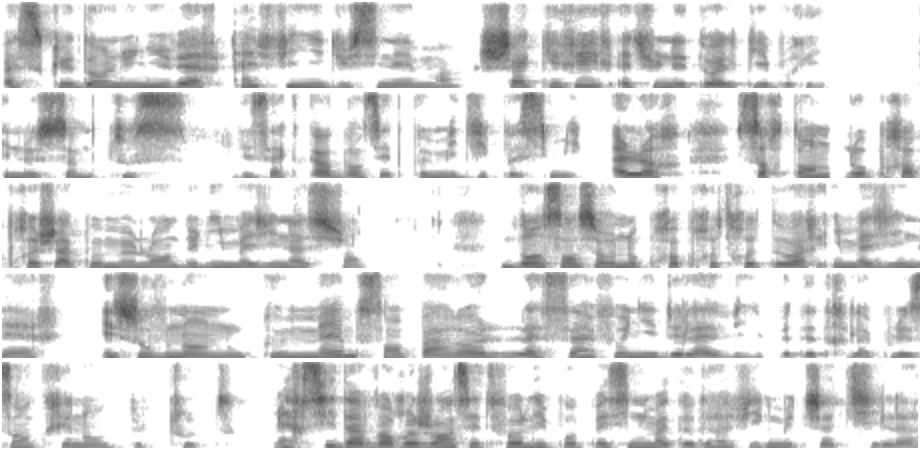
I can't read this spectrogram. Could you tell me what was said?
Parce que dans l'univers infini du cinéma, chaque rire est une étoile qui brille. Et nous sommes tous des acteurs dans cette comédie cosmique. Alors, sortons nos propres chapeaux melons de l'imagination. Dansons sur nos propres trottoirs imaginaires et souvenons-nous que même sans parole, la symphonie de la vie peut être la plus entraînante de toutes. Merci d'avoir rejoint cette folle épopée cinématographique, mes chat chillers.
